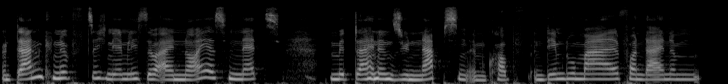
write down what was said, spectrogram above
Und dann knüpft sich nämlich so ein neues Netz mit deinen Synapsen im Kopf, indem du mal von deinem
